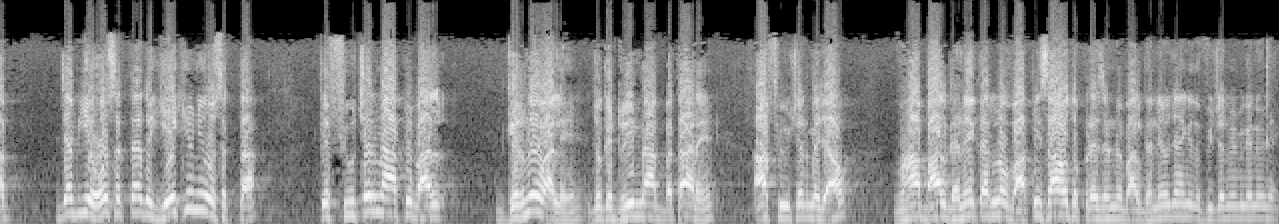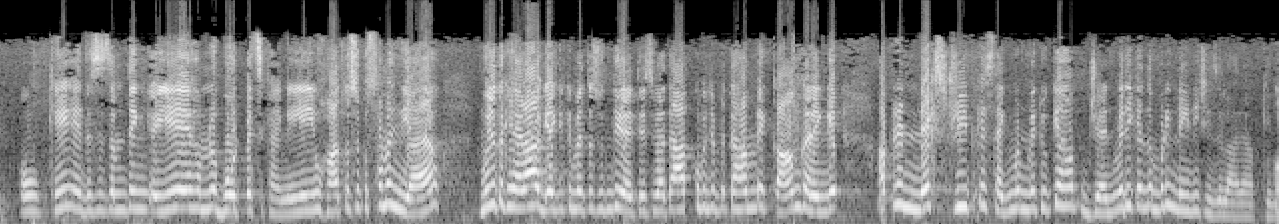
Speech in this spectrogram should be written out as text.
اب جب یہ ہو سکتا ہے تو یہ کیوں نہیں ہو سکتا کہ فیوچر میں آپ کے بال گرنے والے ہیں، جو کہ ڈریم میں آپ بتا رہے ہیں، آپ فیوچر میں جاؤ، وہاں بال گھنے کر لو، واپس آؤ تو پریزنٹ میں بال گھنے ہو جائیں گے تو فیوچر میں بھی گھنے ہو جائیں گے۔ اوکے دس از سم تھنگ یہ ہم لوگ بورڈ پہ سکھائیں گے، یہ ہاتھوں سے کچھ سمجھ نہیں آیا۔ مجھے تو خیر آ گیا کیونکہ میں تو سنتی رہتی اس بات۔ آپ کو مجھے پتا ہم ایک کام کریں گے اپنے نیکسٹ ٹریپ کے سیگمنٹ میں کیونکہ ہم جنوری کے اندر بڑی نئی نئی چیزیں لا رہے ہیں آپ کے لیے۔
